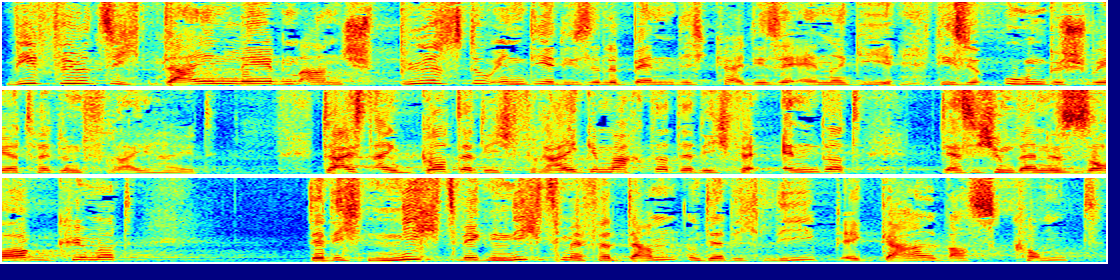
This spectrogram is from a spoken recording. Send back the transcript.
Wie fühlt sich dein Leben an? Spürst du in dir diese Lebendigkeit, diese Energie, diese Unbeschwertheit und Freiheit? Da ist ein Gott, der dich frei gemacht hat, der dich verändert, der sich um deine Sorgen kümmert, der dich nicht wegen nichts mehr verdammt und der dich liebt, egal was kommt.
